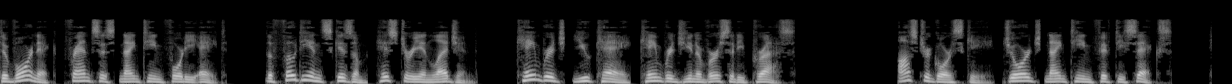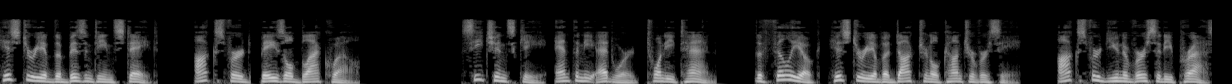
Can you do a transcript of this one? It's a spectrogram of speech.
Dvornik, Francis 1948. The Photian Schism, History and Legend. Cambridge, UK, Cambridge University Press. Ostrogorsky, George 1956. History of the Byzantine State. Oxford, Basil Blackwell. Siecienski, Anthony Edward 2010. The Filioque, History of a Doctrinal Controversy. Oxford University Press.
